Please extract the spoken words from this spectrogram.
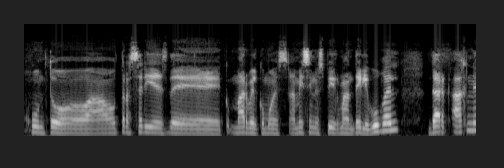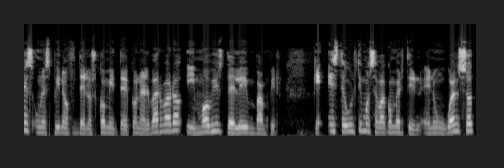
junto a otras series de Marvel como es Amazing Spider-Man Daily Bugle, Dark Agnes, un spin-off de los cómics de Conan el Bárbaro y Mobius de Living Vampire, que este último se va a convertir en un one-shot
